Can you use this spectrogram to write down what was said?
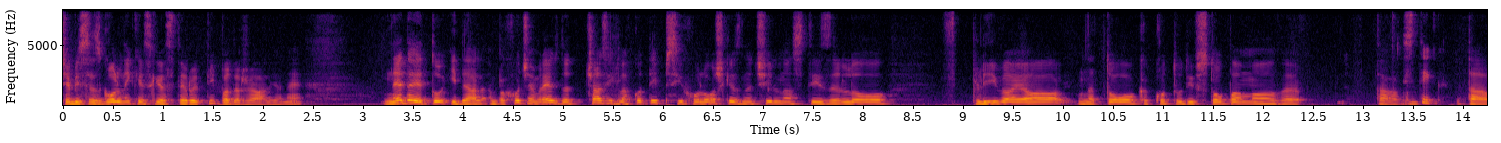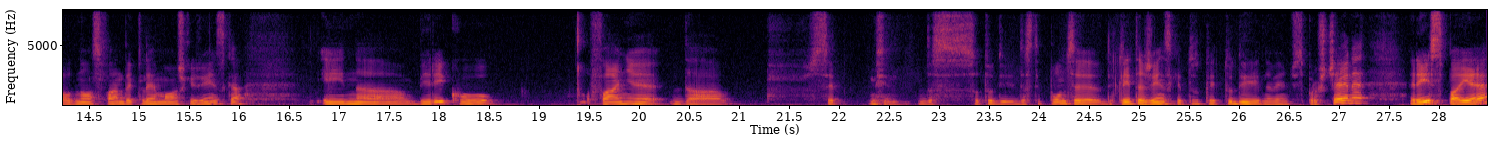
če bi se zgolj nekaj stereotipa držali. Ne? ne, da je to ideal, ampak hočem reči, da včasih lahko te psihološke značilnosti zelo vplivajo na to, kako tudi vstopamo v ta, ta odnos, fandekle, moški, ženska. In uh, bi rekel, fanje, da se mislim, da so tudi, da ste punce, dekleta, ženske, tukaj tudi, ne vem, sproščene. Res pa je,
